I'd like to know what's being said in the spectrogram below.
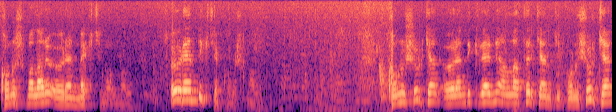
Konuşmaları öğrenmek için olmalı. Öğrendikçe konuşmalı. Konuşurken, öğrendiklerini anlatırken ki konuşurken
